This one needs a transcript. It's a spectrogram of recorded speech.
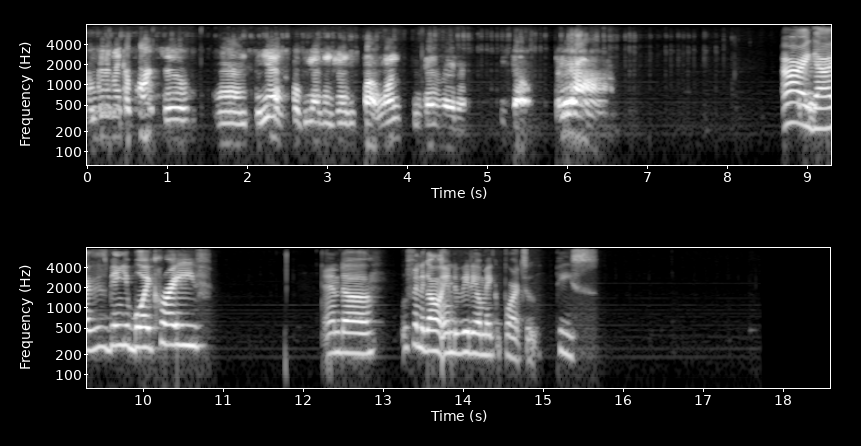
I'm gonna make a part two, and so yeah, hope you guys enjoyed this part one. See you guys later. Peace out. Rah. Alright, guys. Has been your boy Crave. And uh we finna go and end the video, make a part two. Peace.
